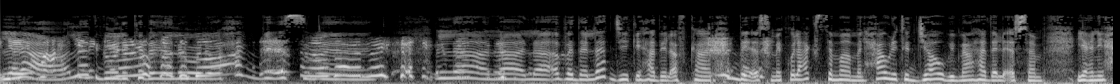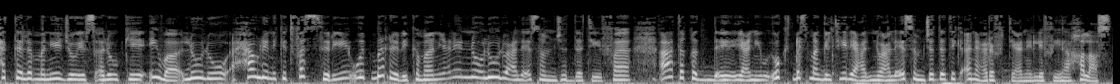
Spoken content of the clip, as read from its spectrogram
يعني لا لا تقولي. كذا يا لولو. حبي اسمك. لا لا لا ابدا. لا تجيكي هذه الأفكار. حبي اسمك والعكس تماما. حاولي تتجاوبي مع هذا الاسم. يعني حتى لما يجوا يسالوكي إيوه لولو حاولي إنك تفسري وتبرري كمان. يعني إنه لولو على اسم جدتي. فأعتقد يعني وقت بس ما قلتي لي انه على اسم جدتك أنا عرفت يعني اللي فيها. خلاص.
